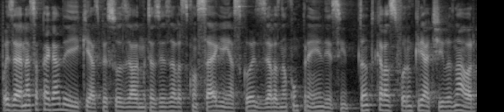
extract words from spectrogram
Pois é, nessa pegada aí que as pessoas elas, muitas vezes elas conseguem as coisas, elas não compreendem assim, tanto que elas foram criativas na hora.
